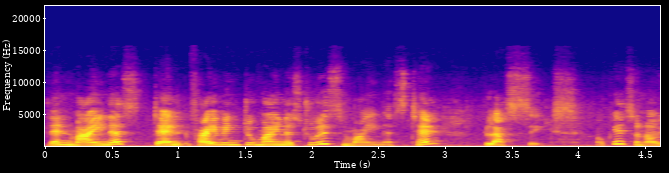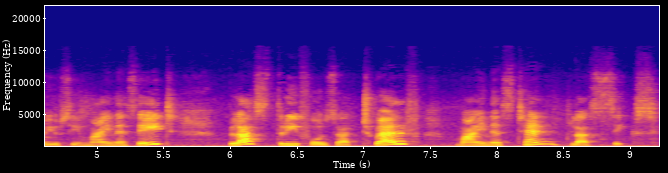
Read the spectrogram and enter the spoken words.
then minus 10 5 into minus 2 is minus 10 plus 6 okay so now you see minus 8 plus 3 fours are 12 minus 10 plus 6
